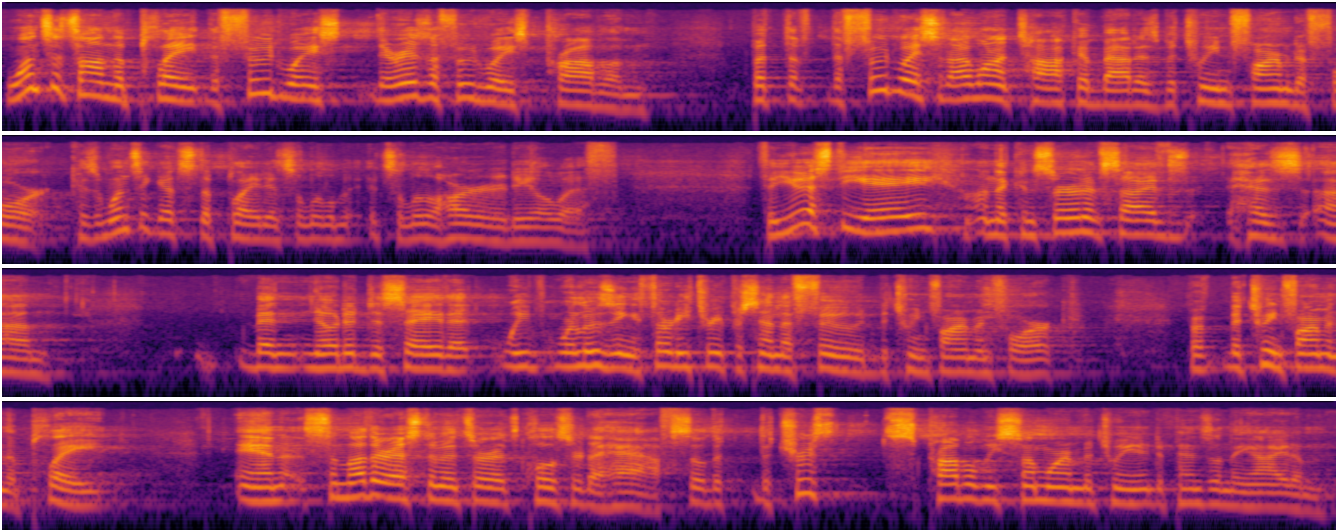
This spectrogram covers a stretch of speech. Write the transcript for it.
once it's on the plate, the food waste, there is a food waste problem. But the, the food waste that I want to talk about is between farm to fork, because once it gets to the plate, it's a, little, it's a little harder to deal with. The USDA on the conservative side has um, been noted to say that we are losing 33% of food between farm and fork, between farm and the plate. And some other estimates are it's closer to half. So the, the truth is probably somewhere in between. It depends on the item.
